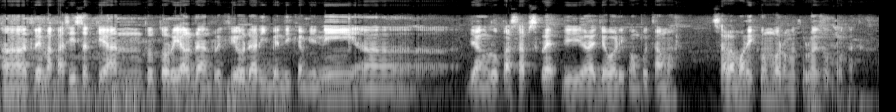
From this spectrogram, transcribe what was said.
Uh, terima kasih sekian tutorial dan review dari Bandicam ini. Uh, jangan lupa subscribe di Raja Wali Komputama. Assalamualaikum warahmatullahi wabarakatuh.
